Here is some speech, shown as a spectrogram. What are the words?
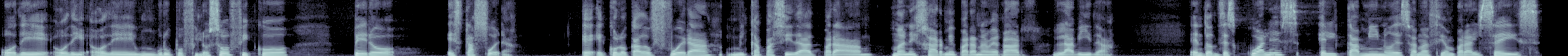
o, de, o de un grupo filosófico, pero está fuera he, colocado fuera mi capacidad para manejarme, para navegar la vida. Entonces, ¿cuál es el camino de sanación para el 6?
